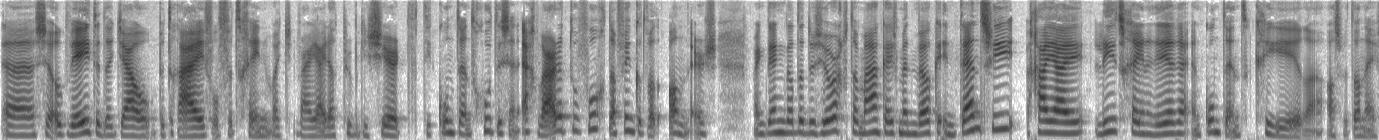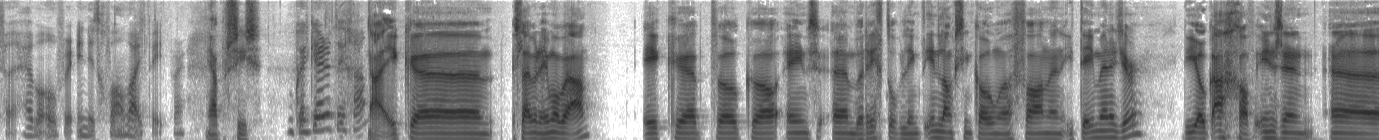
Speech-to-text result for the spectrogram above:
uh, ze ook weten dat jouw bedrijf of hetgeen wat, waar jij dat publiceert, dat die content goed is en echt waarde toevoegt, dan vind ik het wat anders. Maar ik denk dat het dus heel erg te maken heeft met welke intentie ga jij leads genereren en content creëren, als we het dan even hebben over in dit geval een whitepaper. Ja, precies. Hoe kijk jij er tegenaan? Nou, ik uh, sluit me er helemaal bij aan. Ik heb ook al eens een bericht op LinkedIn langs zien komen van een IT-manager. Die ook aangaf in zijn, uh,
